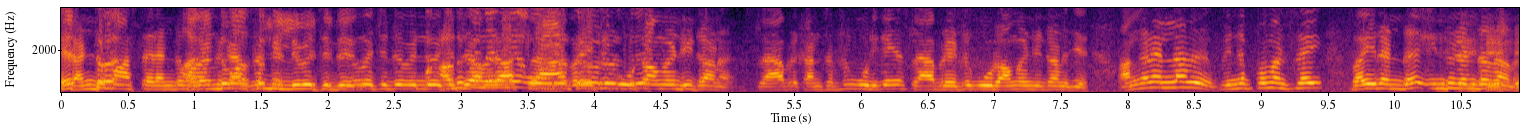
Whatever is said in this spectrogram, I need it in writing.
രണ്ട് മാസം രണ്ട് മാസം ബില്ല് വെച്ചിട്ട് വെച്ചിട്ട് ബില്ല് വെച്ചിട്ട് അവർ ആ സ്ലാബ് റേറ്റ് കൂട്ടാൻ വേണ്ടിയിട്ടാണ്. സ്ലാബ് കൺസപ്ഷൻ കൂടി കഴിഞ്ഞാൽ സ്ലാബ് റേറ്റ് കൂടാൻ വേണ്ടിയിട്ടാണ് ചെയ്യുന്നത്. അങ്ങനെ അത് പിന്നെ ഇപ്പൊ മനസ്സിലായി ബൈ രണ്ട് ഇന്റു രണ്ട് എന്നാണ്?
